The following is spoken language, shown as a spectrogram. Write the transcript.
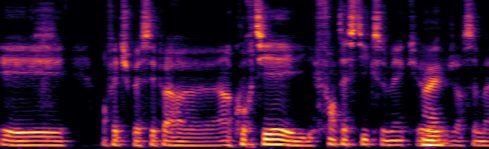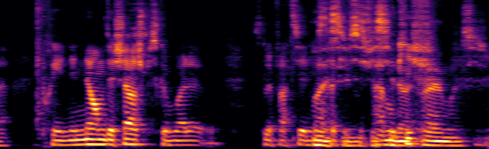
Et en fait, je suis passé par euh, un courtier et il est fantastique ce mec. Euh, Ouais. Genre, ça m'a pris une énorme décharge parce que moi, le- la partie administrative, c'est pas mon kiff. Moi aussi.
